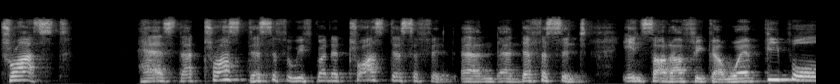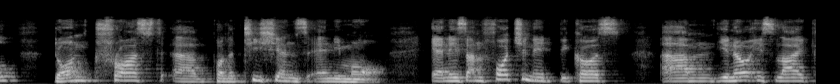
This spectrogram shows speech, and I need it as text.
trust has that trust deficit. We've got a trust deficit and a deficit in South Africa where people don't trust uh, politicians anymore. And it's unfortunate because, um, you know, it's like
